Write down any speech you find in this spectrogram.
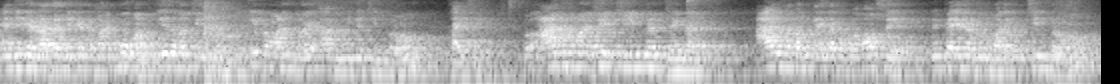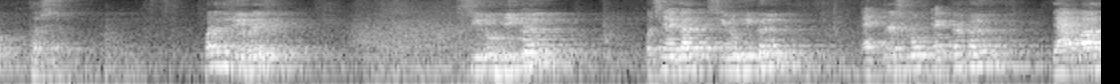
એની જગ્યાએ રાધા જગ્યાએ તમારે મોહન એ તમારે ચેન્જ કરવાનું છે એ પ્રમાણે તમારે આ બધી જગ્યાએ ચેન્જ કરવાનું થાય છે તો આ જે તમારે છે ચેન્જ ધ જેન્ડર આ જે તમારે કાયદા કરવામાં આવશે તો એ કાયદા પર તમારે ચેન્જ કરવાનું થશે ફરીથી જોઈએ આપણે સીનું હી કર્યું પછી આગળ સીનું હી કર્યું એક્ટ્રેસ નું એક્ટર કર્યું ત્યારબાદ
